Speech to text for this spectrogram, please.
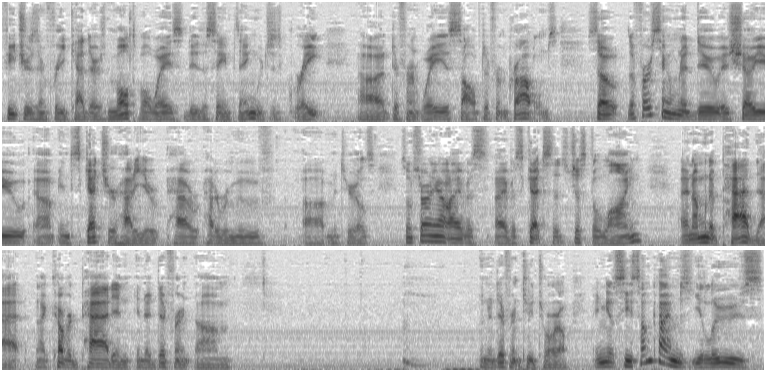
features in FreeCAD, there's multiple ways to do the same thing, which is great. Uh, different ways solve different problems. So the first thing I'm going to do is show you um, in Sketcher how to you, how, how to remove uh, materials. So I'm starting out. I have a I have a sketch that's just a line, and I'm going to pad that. And I covered pad in in a different um, in a different tutorial. And you'll see sometimes you lose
